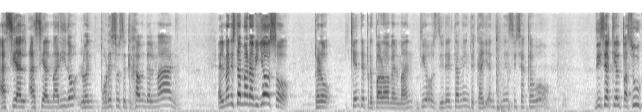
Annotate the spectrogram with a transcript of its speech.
hacia el, hacia el marido, por eso se quejaban del man. El man está maravilloso. Pero, ¿quién te preparaba el man? Dios, directamente. Caía en tu mesa y se acabó. Dice aquí el Pasuk,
